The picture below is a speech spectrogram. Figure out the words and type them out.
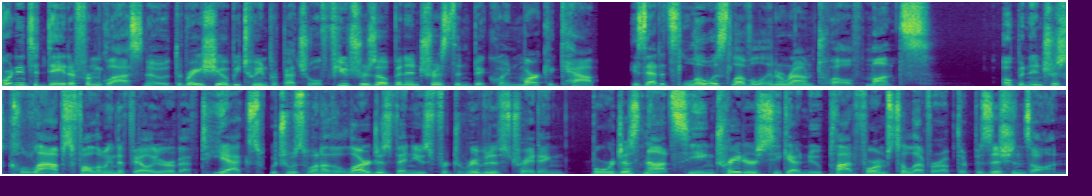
According to data from Glassnode, the ratio between perpetual futures open interest and Bitcoin market cap is at its lowest level in around 12 months. Open interest collapsed following the failure of FTX, which was one of the largest venues for derivatives trading, but we're just not seeing traders seek out new platforms to lever up their positions on.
